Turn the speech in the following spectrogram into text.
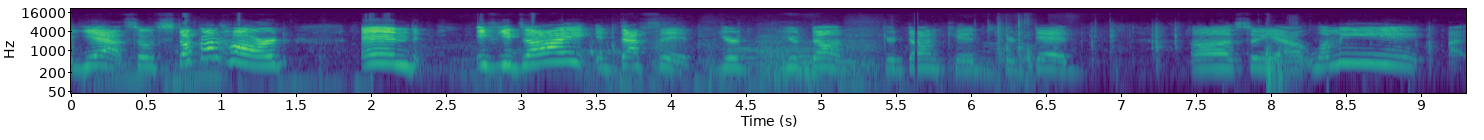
yeah, so it's stuck on hard, and if you die, that's it. You're, you're done. You're done, kid. You're dead. Uh, so yeah, let me, I,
